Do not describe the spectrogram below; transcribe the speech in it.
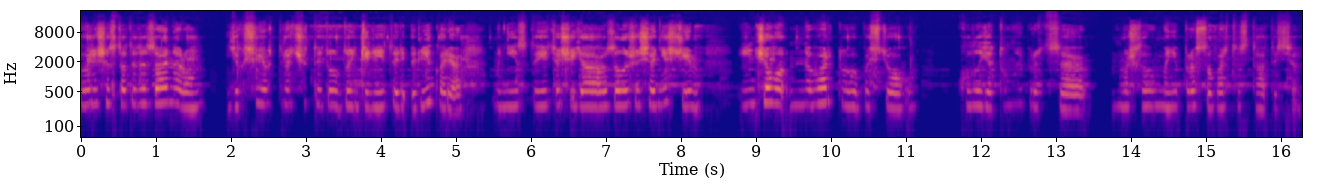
вирішу стати дизайнером, якщо я втрачу титул доньки лікаря, мені здається, що я залишуся ні з чим і нічого не варто без цього. Коли я думаю про це, можливо, мені просто варто статися.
